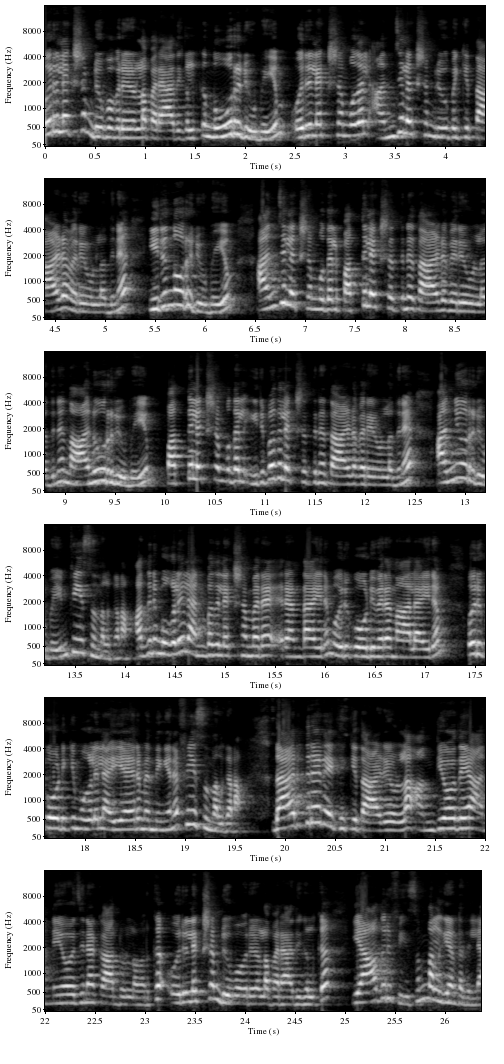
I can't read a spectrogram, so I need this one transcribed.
ഒരു ലക്ഷം രൂപ വരെയുള്ള പരാതികൾക്ക് നൂറ് രൂപയും ഒരു ലക്ഷം മുതൽ അഞ്ച് ലക്ഷം രൂപയ്ക്ക് താഴെ വരെയുള്ളതിന് ഇരുന്നൂറ് രൂപയും അഞ്ച് ലക്ഷം മുതൽ പത്ത് ലക്ഷത്തിന് താഴെ വരെ ഉള്ളതിന് നാനൂറ് രൂപയും പത്ത് ലക്ഷം മുതൽ ഇരുപത് ലക്ഷത്തിന് താഴെ വരെ ഉള്ളതിന് അഞ്ഞൂറ് രൂപയും ഫീസ് നൽകണം. അതിന് മുകളിൽ അൻപത് ലക്ഷം വരെ രണ്ടായിരം ഒരു കോടി വരെ നാലായിരം ഒരു കോടിക്ക് മുകളിൽ അയ്യായിരം എന്നിങ്ങനെ ഫീസ് നൽകണം. ദാരിദ്ര്യരേഖയ്ക്ക് താഴെയുള്ള അന്ത്യോദയ അന്നയോജന കാർഡുള്ളവർക്ക് ഒരു ലക്ഷം രൂപ വരെയുള്ള പരാതികൾക്ക് യാതൊരു ഫീസും നൽകേണ്ടതില്ല.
